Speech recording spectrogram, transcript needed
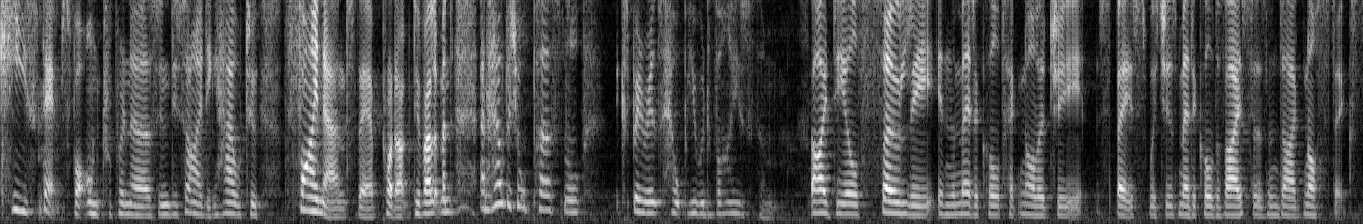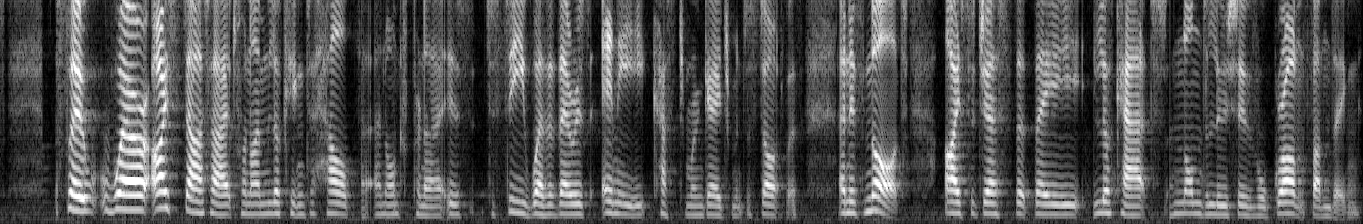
key steps for entrepreneurs in deciding how to finance their product development? And how does your personal experience help you advise them? I deal solely in the medical technology space, which is medical devices and diagnostics. So, where I start out when I'm looking to help an entrepreneur is to see whether there is any customer engagement to start with. And if not, I suggest that they look at non dilutive or grant funding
